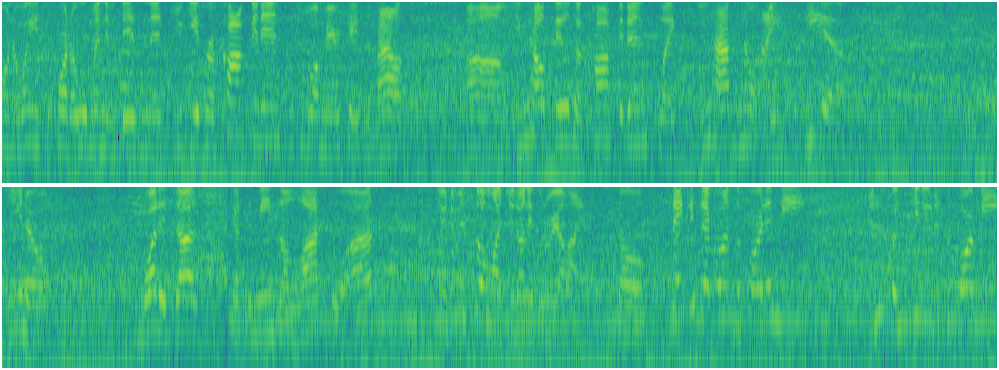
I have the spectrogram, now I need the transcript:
owner, when you support a woman in business, you give her confidence, which is what Mary Kay is about. Um, you help build her confidence. Like you have no idea, you know, what it does because it means a lot to us. You're doing so much you don't even realize. So thank you to everyone supporting me and who continue to support me.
